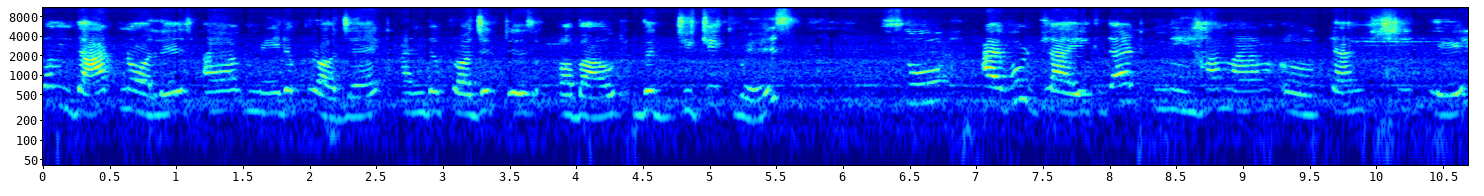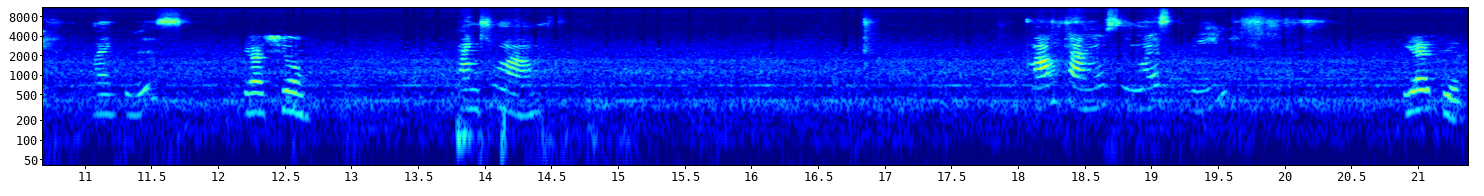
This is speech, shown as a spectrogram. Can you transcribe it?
from that knowledge I have made a project and the project is about the GK quiz. So I would like that Neha ma'am uh, can she play my quiz? Yeah, sure. Thank you, ma'am. Ma'am, can you see my screen? Yes, yes.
